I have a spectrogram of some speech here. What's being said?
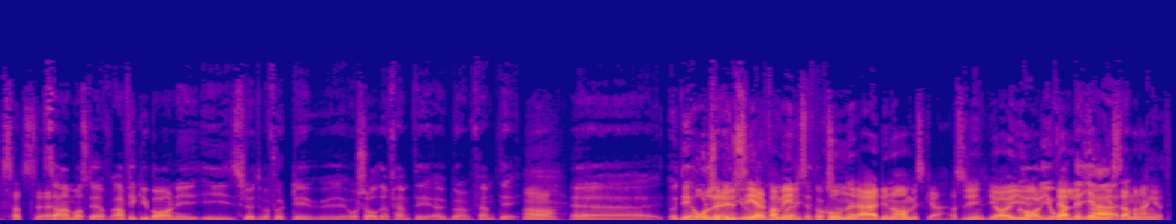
Så att, eh, Så han måste, han fick ju barn i, i slutet på 40-årsåldern, 50, eh, början på 50 ja. Eh, Och det håller Så du ser, familjesituationer är dynamiska? Alltså det, jag är ju Carl väldigt ung i sammanhanget.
